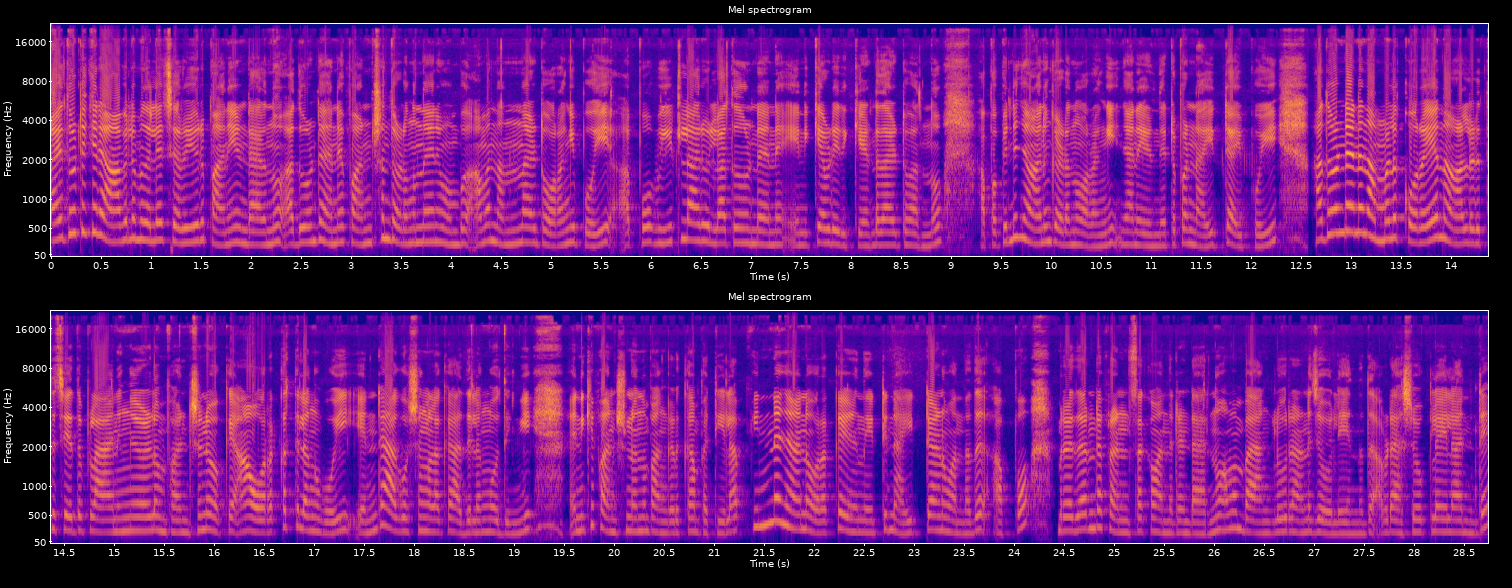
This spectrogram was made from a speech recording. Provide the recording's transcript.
ആയതോട്ടിക്ക് രാവിലെ മുതലേ ചെറിയൊരു പനി ഉണ്ടായിരുന്നു. അതുകൊണ്ട് തന്നെ ഫംഗ്ഷൻ തുടങ്ങുന്നതിന് മുമ്പ് അവൻ നന്നായിട്ട് ഉറങ്ങിപ്പോയി. അപ്പോൾ വീട്ടിലാരും ഇല്ലാത്തതുകൊണ്ട് തന്നെ എനിക്ക് അവിടെ ഇരിക്കേണ്ടതായിട്ട് വന്നു. അപ്പോൾ പിന്നെ ഞാനും കിടന്നു ഉറങ്ങി ഞാൻ എഴുന്നേറ്റപ്പോൾ നൈറ്റ് ആയിപ്പോയി. അതുകൊണ്ട് തന്നെ നമ്മൾ കുറേ നാളെടുത്ത് ചെയ്ത പ്ലാനിങ്ങുകളും ഫംഗ്ഷനും ഒക്കെ ആ ഉറക്കത്തിലങ്ങ് പോയി. എന്റെ ആഘോഷങ്ങളൊക്കെ അതിലങ്ങ് ഒതുങ്ങി. എനിക്ക് ഫംഗ്ഷനൊന്നും പങ്കെടുക്കാൻ പറ്റിയില്ല. പിന്നെ ഞാൻ ഉറക്കം എഴുന്നേറ്റ് നൈറ്റാണ് വന്നത്. അപ്പോൾ ബ്രദറിന്റെ ഫ്രണ്ട്സൊക്കെ വന്നിട്ടുണ്ടായിരുന്നു. അവൻ ബാംഗ്ലൂരാണ് ജോലി ചെയ്യുന്നത്. അവിടെ അശോക് ലൈലാൻഡിന്റെ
